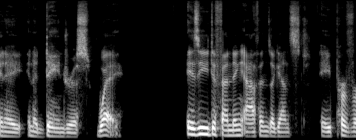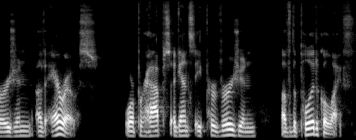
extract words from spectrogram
in a, in a dangerous way. Is he defending Athens against a perversion of Eros, or perhaps against a perversion of the political life?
